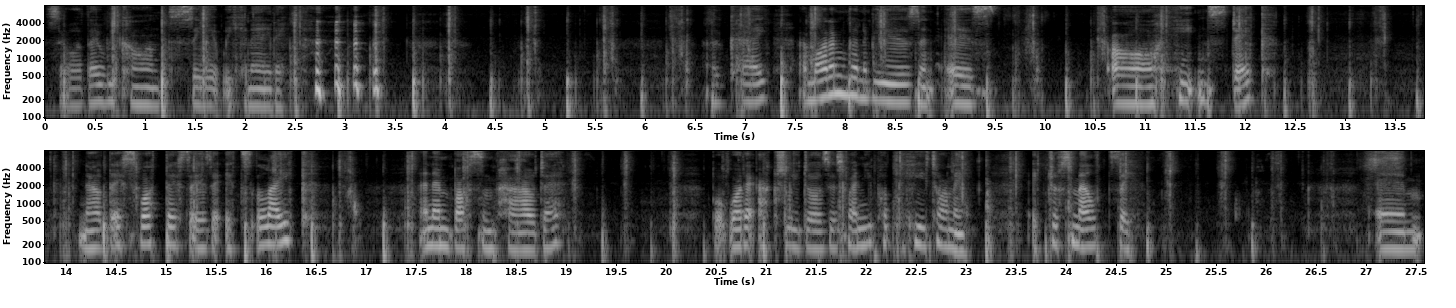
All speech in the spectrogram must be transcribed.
So although we can't see it, we can hear it. okay and what I'm going to be using is our heat and stick Now this, what this is, it's like an embossing powder. But what it actually does is when you put the heat on it, it just melts it. Um,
